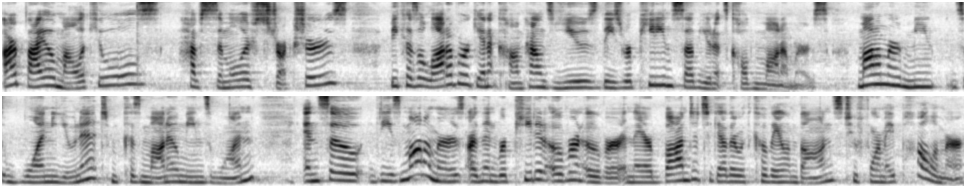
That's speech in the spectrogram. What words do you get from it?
Our biomolecules have similar structures because a lot of organic compounds use these repeating subunits called monomers. Monomer means one unit because mono means one. And so these monomers are then repeated over and over and they are bonded together with covalent bonds to form a polymer.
